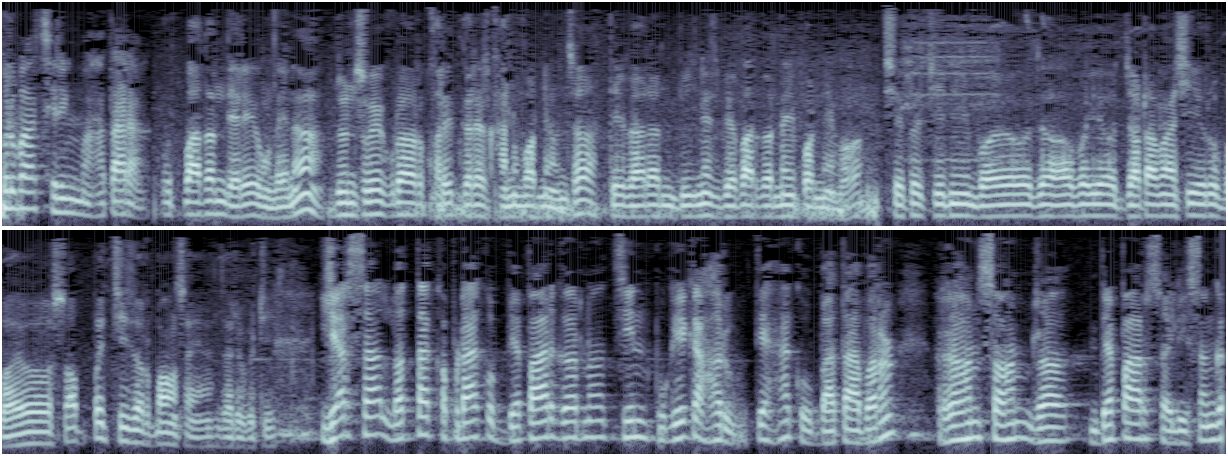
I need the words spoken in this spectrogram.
फुर्बा छिरिङ महातारा। उत्पादन धेरै हुँदैन। जुनसुकै कुराहरू खरिद गरेर खानुपर्ने हुन्छ। त्यही भएर बिजनेस व्यापार गर्नै पर्ने भयो। सेतो चिनी भयो अब यो जटामासीहरू भयो सबै चिजहरू पाउँछ यहाँ जडीबुटी यार्सा लत्ता कपडाको व्यापार गर्न चीन पुगेकाहरू त्यहाँको वातावरण रहन सहन र व्यापार शैलीसँग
